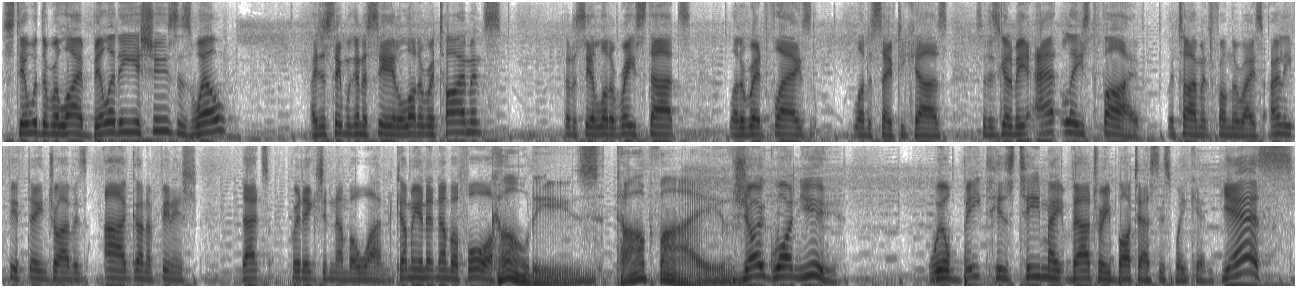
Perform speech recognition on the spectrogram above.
still with the reliability issues as well. I just think we're going to see a lot of retirements, going to see a lot of restarts, a lot of red flags, a lot of safety cars. So there's going to be at least five retirements from the race. Only 15 drivers are going to finish. That's prediction number one. Coming in at number four, Cordy's Top 5. Zhou Guanyu will beat his teammate Valtteri Bottas this weekend. Yes,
